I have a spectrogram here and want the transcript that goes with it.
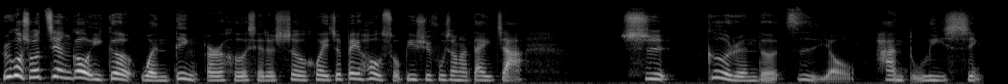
如果说建构一个稳定而和谐的社会，这背后所必须付上的代价是个人的自由和独立性，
